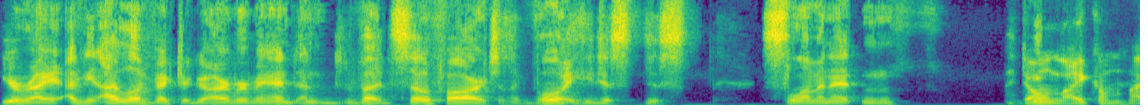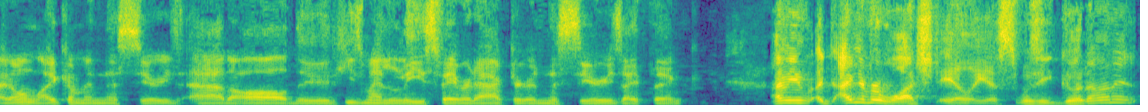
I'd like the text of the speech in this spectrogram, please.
you're right. I mean, I love Victor Garber, man, and but so far it's just like, boy, he just just slumming it, and I don't like him. I don't like him in this series at all, dude. He's my least favorite actor in this series, I think. I mean, I, never watched Alias. Was he good on it?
